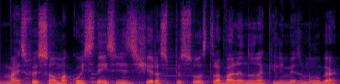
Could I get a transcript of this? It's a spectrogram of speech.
mas foi só uma coincidência de existir as pessoas trabalhando naquele mesmo lugar.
